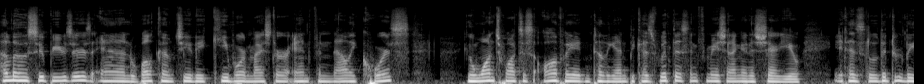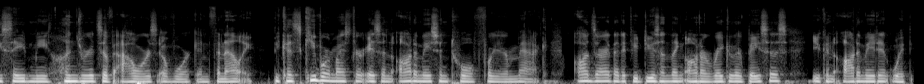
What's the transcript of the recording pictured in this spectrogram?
Hello super users and welcome to the Keyboard Maestro and Finale course. You'll want to watch this all the way until the end because with this information I'm going to share you, it has literally saved me hundreds of hours of work in Finale. Because Keyboard Maestro is an automation tool for your Mac. Odds are that if you do something on a regular basis, you can automate it with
